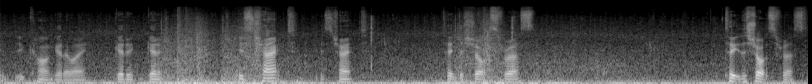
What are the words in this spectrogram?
It, you can't get away. Get it, get it. It's tracked. It's tracked. Take the shots for us. Take the shots for us.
